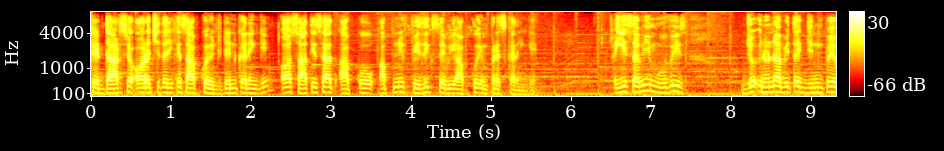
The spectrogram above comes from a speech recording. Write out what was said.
किरदार से और अच्छे तरीके से आपको इंटरटेन करेंगे और साथ ही साथ आपको अपनी फिजिक्स से भी आपको इम्प्रेस करेंगे। तो ये सभी मूवीज़ जो इन्होंने अभी तक जिन पे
